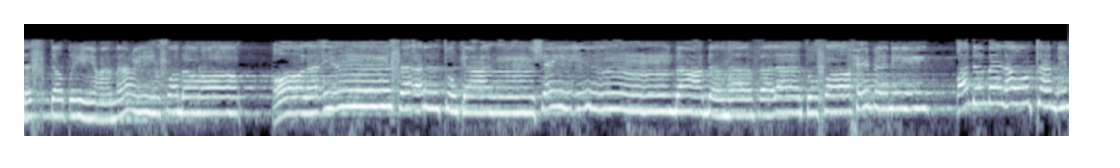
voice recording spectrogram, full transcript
تستطيع معي صبرا؟ قال إن سألتك عن شيء بعدها فلا تصاحبني. قد بلغت من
